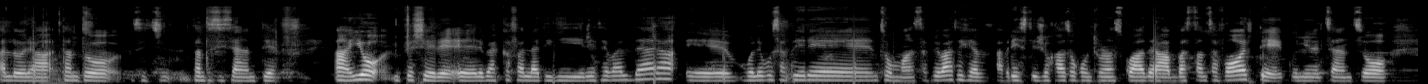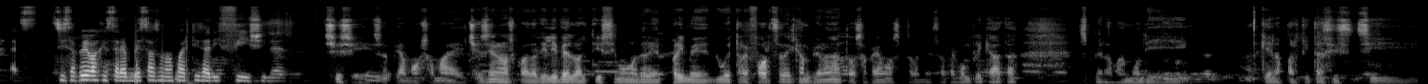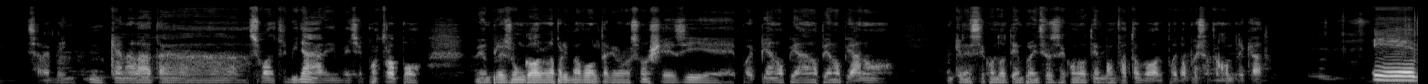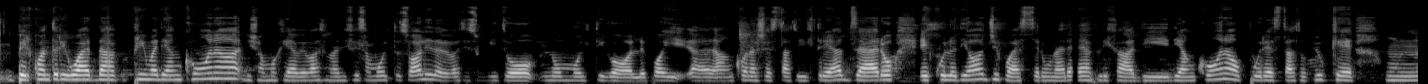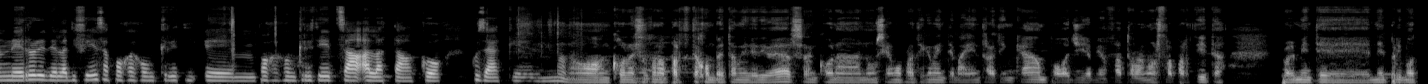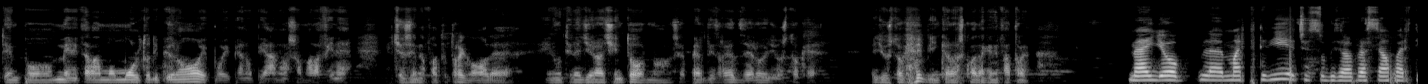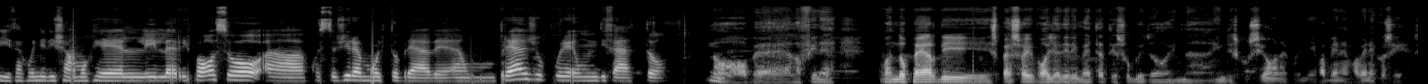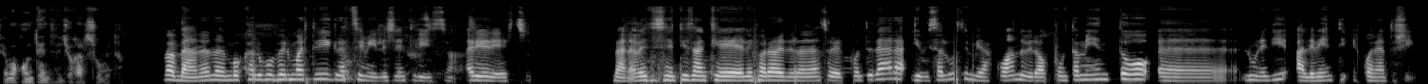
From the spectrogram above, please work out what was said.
Allora, tanto si, ci- tanto si sente. Ah, io, piacere, eh, Rebecca Fallati di Rete Valdera e volevo sapere, insomma, sapevate che av- avreste giocato contro una squadra abbastanza forte, quindi nel senso eh, si sapeva che sarebbe stata una partita difficile. Sì, sì, sappiamo, insomma, il Cesena è una squadra di livello altissimo, una delle prime due o tre forze del campionato, sappiamo che sarebbe stata complicata, speravamo di- che la partita si, si sarebbe in- incanalata su altri binari, invece purtroppo abbiamo preso un gol la prima volta che loro sono scesi e poi piano piano, piano piano, anche nel secondo tempo, all'inizio del secondo tempo hanno fatto gol, poi dopo è stato complicato. E per quanto riguarda prima di Ancona, diciamo che avevate una difesa molto solida, avevate subito non molti gol, poi eh, Ancona c'è stato il 3-0 e quello di oggi può essere una replica di, di Ancona oppure è stato più che un errore della difesa, poca, concreti- ehm, poca concretezza all'attacco. Cos'è che... No, no, Ancona è stata una partita completamente diversa, Ancona non siamo praticamente mai entrati in campo, oggi abbiamo fatto la nostra partita, probabilmente nel primo tempo meritavamo molto di più noi, poi piano piano, insomma, alla fine il Cesena ha fatto tre gol, è inutile girarci intorno, se perdi 3-0 è giusto che, è giusto che vinca la squadra che ne fa tre. Meglio martedì e c'è subito la prossima partita, quindi diciamo che il, il riposo a questo giro è molto breve, è un pregio oppure un difetto? No, beh, alla fine quando perdi spesso hai voglia di rimetterti subito in, in discussione, quindi va bene, va bene così, siamo contenti di giocare subito. Va bene, allora in bocca al lupo per martedì, grazie mille, gentilissima, arrivederci. Bene, avete sentito anche le parole dell'allenatore del Pontedera, io vi saluto e mi raccomando, vi do appuntamento eh, lunedì alle 20.45.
